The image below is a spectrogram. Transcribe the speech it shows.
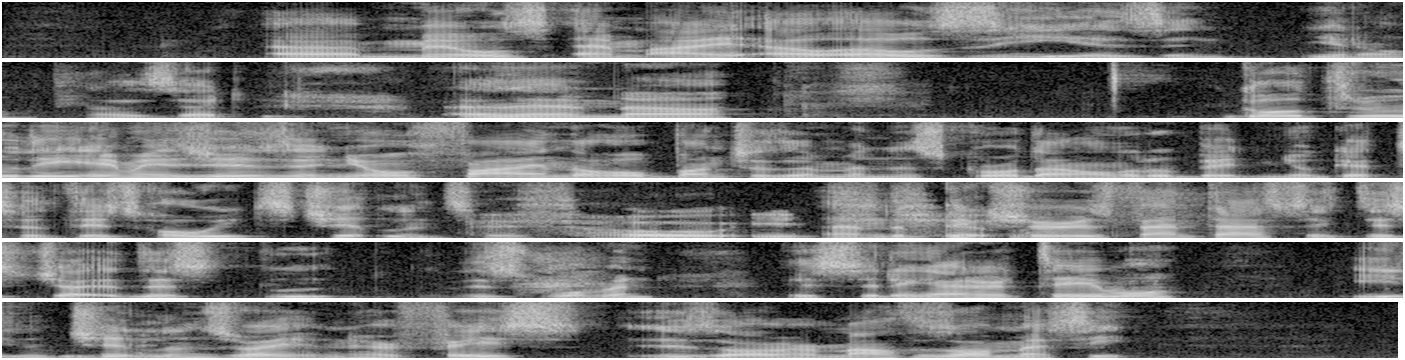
uh, Millz, M I L L Z, as in you know uh, Z, and then uh, go through the images and you'll find a whole bunch of them, and then scroll down a little bit, and you'll get to this hoe eats chitlins. This hoe eats And the picture is fantastic. This this this woman is sitting at her table eating chitlins, right? And her face is all her mouth is all messy,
